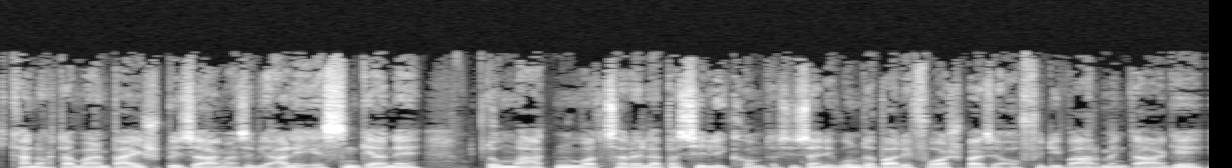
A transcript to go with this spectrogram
Ich kann auch da mal ein Beispiel sagen. Also wir alle essen gerne Tomaten, Mozzarella, Basilikum. Das ist eine wunderbare Vorspeise auch für die warmen Tage.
